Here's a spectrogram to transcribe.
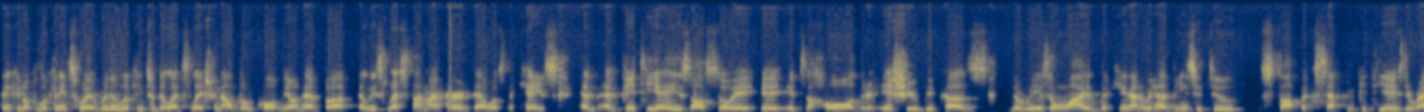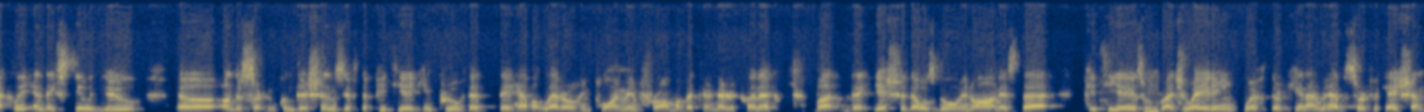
thinking of looking into it, really look into the legislation. Now, don't quote me on that, but at least last time I heard that was the case. And and PTA is also a, a it's a whole other issue because the reason why the Canine Rehab Institute stopped accepting PTAs directly, and they still do uh, under certain conditions if the PTA can prove that they have a letter of employment from a veterinary clinic. But the issue that was going on is that PTAs were graduating with their canine rehab certification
